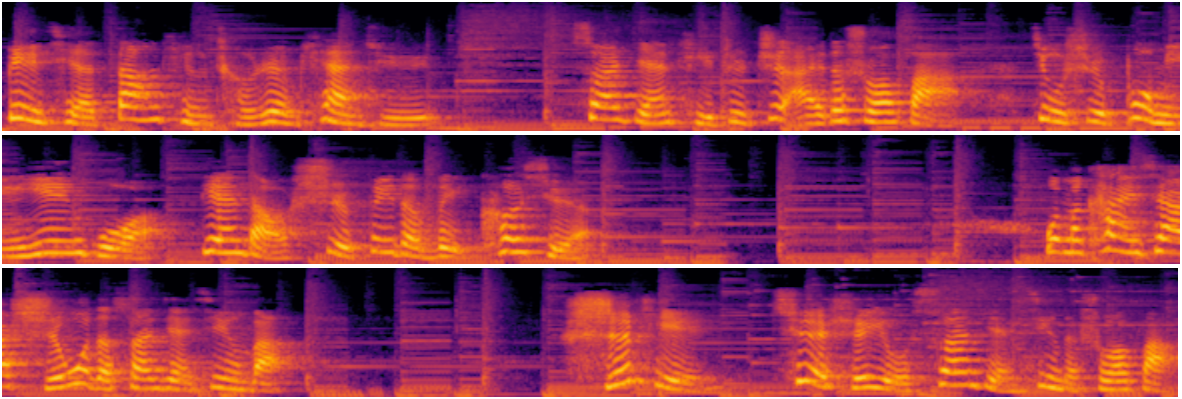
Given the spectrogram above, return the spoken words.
并且当庭承认骗局。酸碱体质致癌的说法就是不明因果、颠倒是非的伪科学。我们看一下食物的酸碱性吧。食品确实有酸碱性的说法，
